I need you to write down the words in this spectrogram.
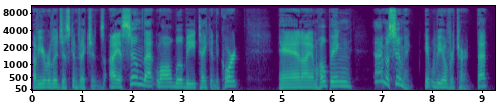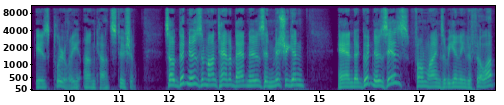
of your religious convictions, I assume that law will be taken to court, and I am hoping, I'm assuming it will be overturned. That is clearly unconstitutional. So, good news in Montana, bad news in Michigan. And uh, good news is phone lines are beginning to fill up.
